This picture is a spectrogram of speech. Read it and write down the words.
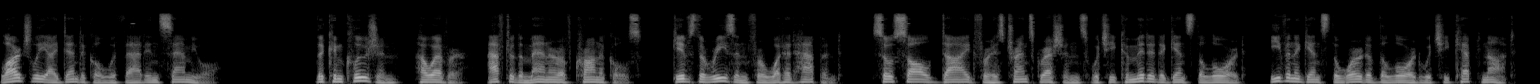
largely identical with that in Samuel. The conclusion, however, after the manner of Chronicles, gives the reason for what had happened, so Saul died for his transgressions which he committed against the Lord, even against the word of the Lord which he kept not,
